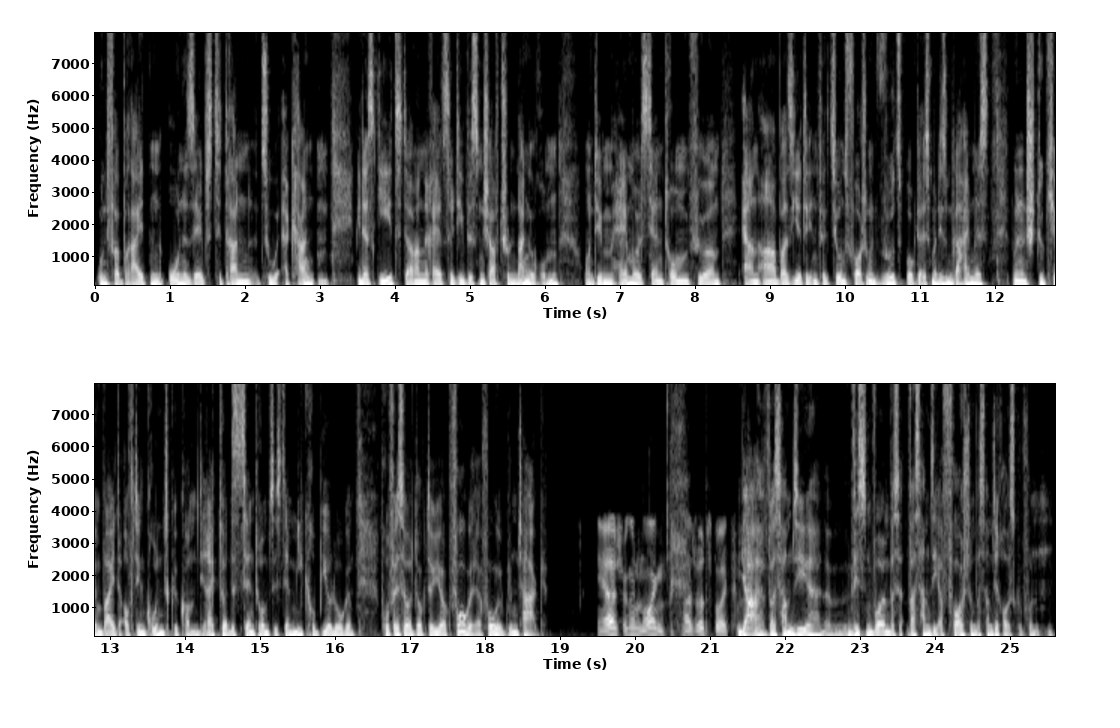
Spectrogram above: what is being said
und verbreiten, ohne selbst dran zu erkranken. Wie das geht, daran rätselt die Wissenschaft schon lange rum. Und im Helmholtz-Zentrum für RNA-basierte Infektionsforschung in Würzburg, da ist man diesem Geheimnis nur ein Stückchen weit auf den Grund gekommen. Direktor des Zentrums ist der Mikrobiologe Professor Dr. Jörg Vogel. Herr Vogel, guten Tag. Ja, schönen guten Morgen aus Würzburg. Ja, was haben Sie äh, wissen wollen? Was, was haben Sie erforscht und was haben Sie herausgefunden?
